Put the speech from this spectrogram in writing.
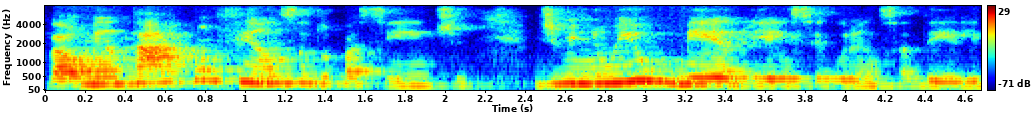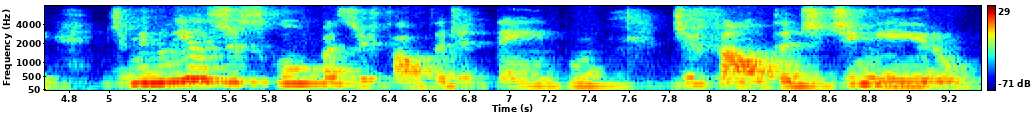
vai aumentar a confiança do paciente, diminuir o medo e a insegurança dele, diminuir as desculpas de falta de tempo, de falta de dinheiro,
